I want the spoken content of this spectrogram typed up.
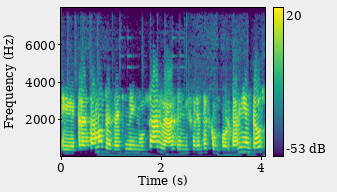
eh, tratamos de desmenuzarlas en diferentes comportamientos,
